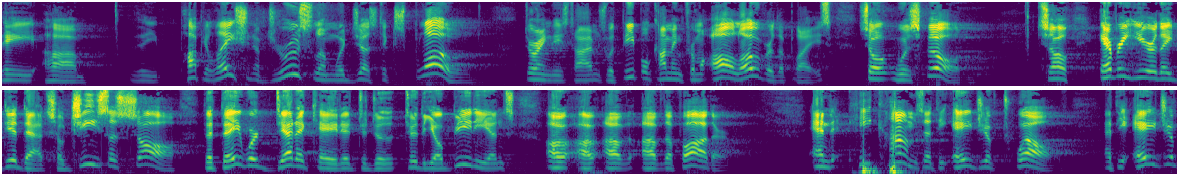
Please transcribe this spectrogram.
the, um, the population of Jerusalem would just explode during these times with people coming from all over the place. So it was filled. So every year they did that. So Jesus saw that they were dedicated to, do, to the obedience of, of, of the Father. And he comes at the age of 12. At the age of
